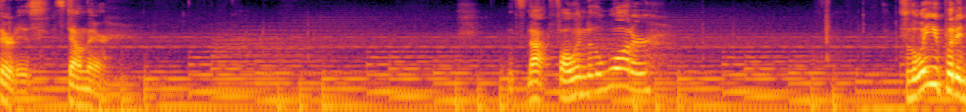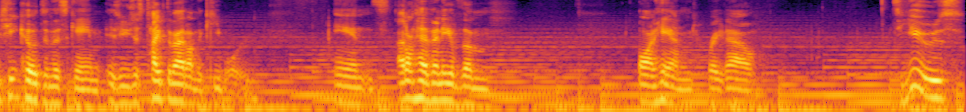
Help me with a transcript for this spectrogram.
There it is. It's down there. Let's not fall into the water. So the way you put in cheat codes in this game is you just type them out on the keyboard. And I don't have any of them on hand right now to use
